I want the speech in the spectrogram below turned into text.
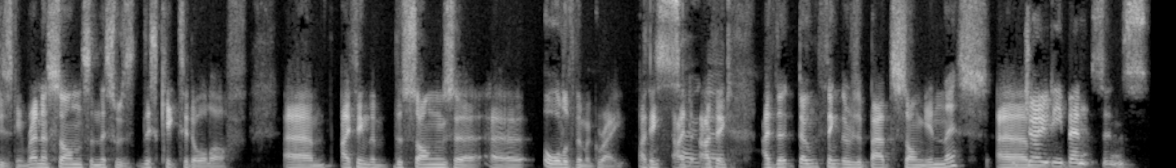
Disney Renaissance, and this was this kicked it all off. Um, I think the the songs are uh, all of them are great. I think So I, I think. I don't- don't think there is a bad song in this. Um, Jodi Benson's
